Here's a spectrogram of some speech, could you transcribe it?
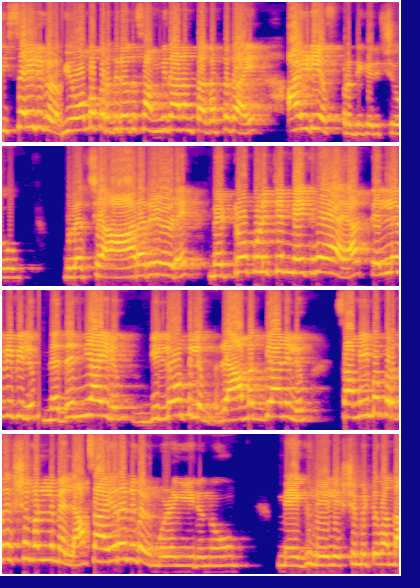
മിസൈലുകളും വ്യോമ പ്രതിരോധ സംവിധാനം തകർത്തതായി ഐ ഡി എഫ് പ്രതികരിച്ചു. പുലർച്ചെ ആറരയോടെ മെട്രോപൊളിറ്റൻ മേഖലയായ തെല്ലവിവിലും നെതന്യായിലും ഗില്ലോട്ടിലും രാമത്ഗാനിലും സമീപ പ്രദേശങ്ങളിലുമെല്ലാം സൈറനുകൾ മുഴങ്ങിയിരുന്നു. മേഖലയെ ലക്ഷ്യമിട്ട് വന്ന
